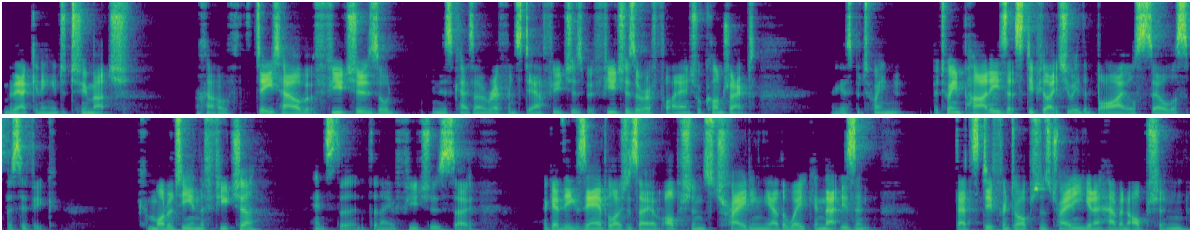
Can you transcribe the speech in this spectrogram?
without getting into too much of detail. But futures, or in this case, I referenced Dow futures, but futures are a financial contract, I guess, between between parties that stipulates you either buy or sell a specific commodity in the future hence the, the name futures. So I gave the example, I should say, of options trading the other week, and that isn't that's different to options trading. You're going to have an option.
